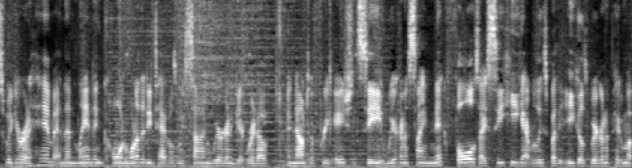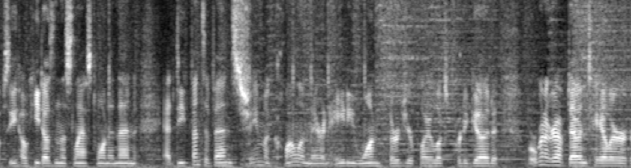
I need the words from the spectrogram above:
So we get rid of him, and then Landon Cohen, one of the D tackles we signed, we're going to get rid of. And now to free agency, we're going to sign Nick Foles. I see he got released by the Eagles. We're going to pick him up, see how he does in this last one. And then at defensive ends, Shane McClellin there, an 81 third year player, looks pretty good. But we're going to grab Devin Taylor.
